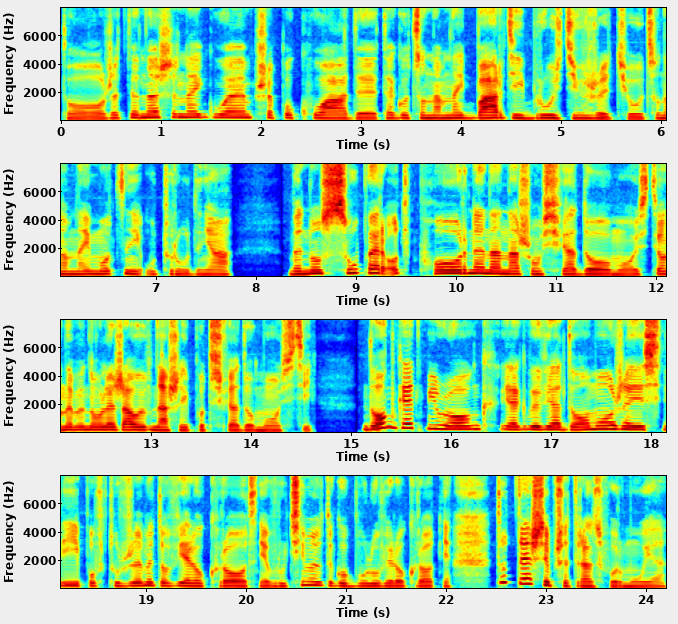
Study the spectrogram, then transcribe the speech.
to, że te nasze najgłębsze pokłady, tego, co nam najbardziej bruździ w życiu, co nam najmocniej utrudnia, będą super odporne na naszą świadomość. One będą leżały w naszej podświadomości. Don't get me wrong, jakby wiadomo, że jeśli powtórzymy to wielokrotnie, wrócimy do tego bólu wielokrotnie, to też się przetransformuje.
